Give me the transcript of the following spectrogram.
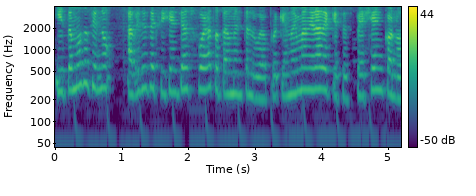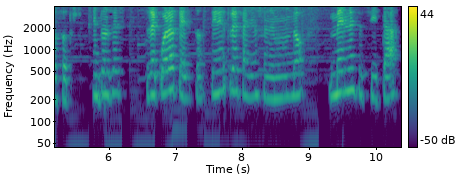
Y estamos haciendo a veces exigencias fuera totalmente del lugar porque no hay manera de que se espejen con nosotros. Entonces, Recuérdate esto, tiene tres años en el mundo, me necesita,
